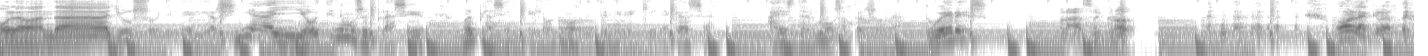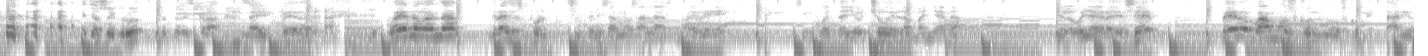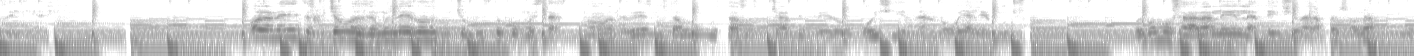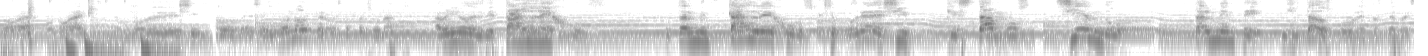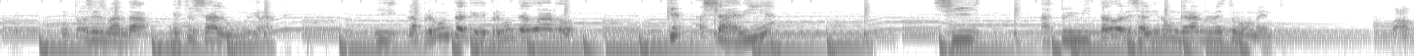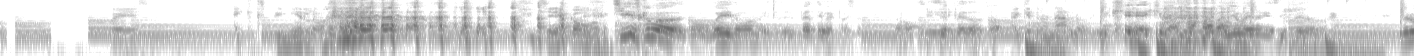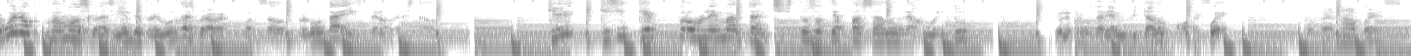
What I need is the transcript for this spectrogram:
Hola banda, yo soy Lady García y hoy tenemos el placer, no el placer, el honor de tener aquí en la casa a esta hermosa persona. ¿Tú eres? Hola, soy Crot. Hola Crot. yo soy Groot, pero tú eres Crot. No hay pedo. Bueno banda, gracias por sintonizarnos a las 9.58 de la mañana. Te lo voy a agradecer. Pero vamos con los comentarios del. Hola Nelly, te escuchamos desde muy lejos, mucho gusto, ¿cómo estás? No, al revés, Gustavo, un gustazo escucharte, pero hoy sí de plano no voy a leer muchos comentarios. Hoy vamos a darle la atención a la persona, porque honor a, honor a quien de honor y todos merecen un honor, pero esta persona ha venido desde tan lejos, totalmente tan lejos, que se podría decir que estamos siendo totalmente visitados por un extraterrestre. Entonces, banda, esto es algo muy grande. Y la pregunta que te pregunta Eduardo, ¿qué pasaría si a tu invitado le saliera un grano en este momento? Wow. Pues hay que exprimirlo. Sería como Sí, es como, como, güey, no mames, espérate, güey, préstate, ¿no? Sí. Ese pedo, ¿no? hay que tronarlo. Hay que, hay que valer- valió verga ese pedo, güey. Pero bueno, vamos con la siguiente pregunta. Espero haber contestado tu pregunta y espero haber estado bien. ¿Qué, qué, sí, ¿Qué problema tan chistoso te ha pasado en la juventud? Yo le preguntaría a mi invitado cuál fue. No, pues.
